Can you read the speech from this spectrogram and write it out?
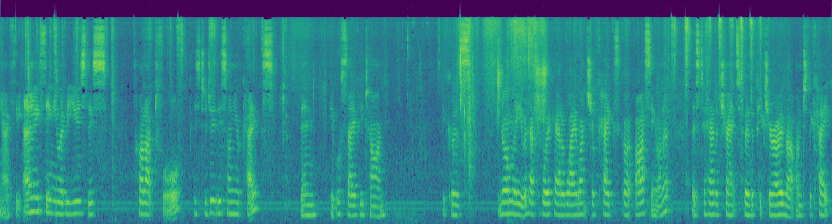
Now if the only thing you ever use this product for is to do this on your cakes, then it will save you time. Because normally you would have to work out a way once your cake's got icing on it as to how to transfer the picture over onto the cake.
